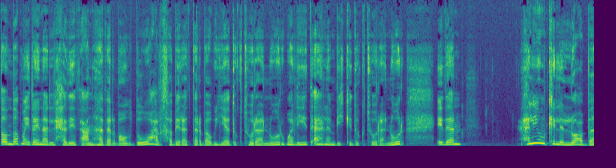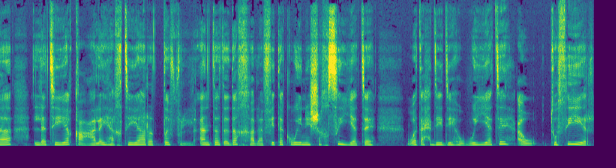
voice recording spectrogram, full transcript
تنضم إلينا للحديث عن هذا الموضوع الخبيرة التربوية دكتورة نور وليد. أهلا بك دكتورة نور. إذا هل يمكن للعبة التي يقع عليها اختيار الطفل أن تتدخل في تكوين شخصيته وتحديد هويته أو تثير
